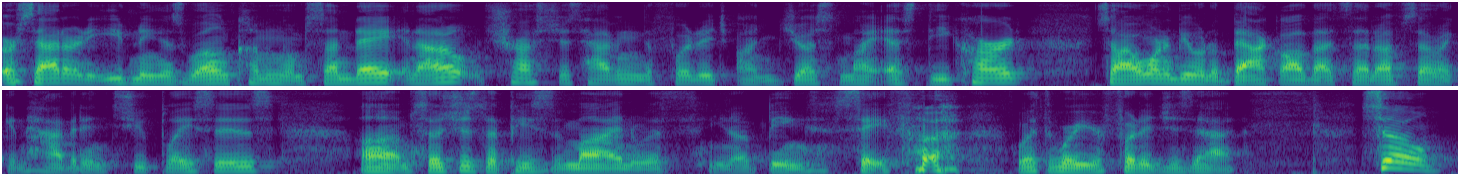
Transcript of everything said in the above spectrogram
or Saturday evening as well, and coming home Sunday. And I don't trust just having the footage on just my SD card. So I want to be able to back all that up so I can have it in two places. Um, so it's just a peace of mind with, you know, being safe with where your footage is at. So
